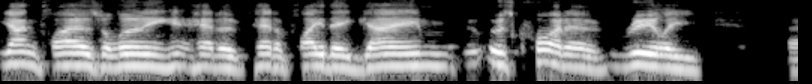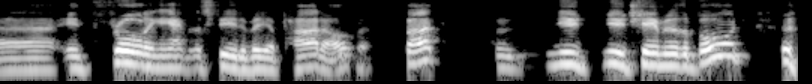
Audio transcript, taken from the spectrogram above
young players were learning how to how to play their game. It was quite a really uh, enthralling atmosphere to be a part of. But new new chairman of the board,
